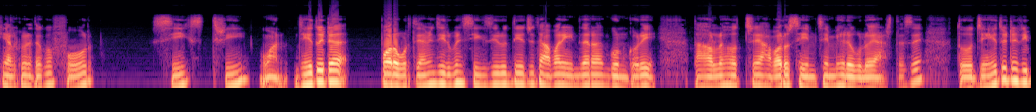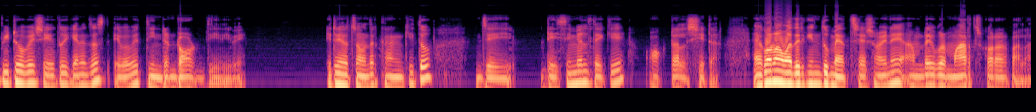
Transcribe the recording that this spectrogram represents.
খেয়াল করে দেখো ফোর সিক্স থ্রি ওয়ান যেহেতু এটা পরবর্তী, আমি জিরো পয়েন্ট সিক্স জিরো দিয়ে যদি আবার এইট দ্বারা গুণ করি, তাহলে হচ্ছে আবারও সেম সেম ভ্যালুগুলোই আসতেছে। তো যেহেতু এটা রিপিট হবে, সেহেতু এখানে জাস্ট এভাবে তিনটা ডট দিয়ে দিবে। এটাই হচ্ছে আমাদের কাঙ্ক্ষিত যেই ডেসিমেল থেকে অক্টাল সেটা। এখনও আমাদের কিন্তু ম্যাথ শেষ হয় নাই, আমরা এবার মার্চ করার পালা।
